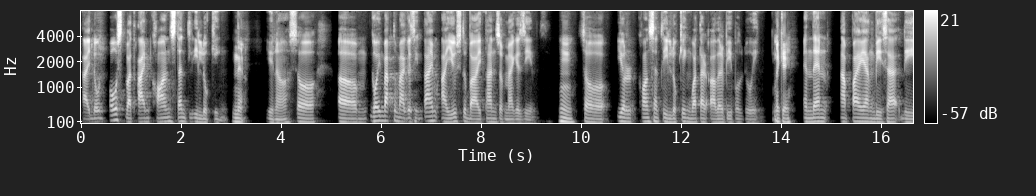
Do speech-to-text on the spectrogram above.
I don't post, but I'm constantly looking. Yeah. You know, so um, going back to magazine time, I used to buy tons of magazines. Hmm. So you're constantly looking what are other people doing, Okay. and then apa yang bisa di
